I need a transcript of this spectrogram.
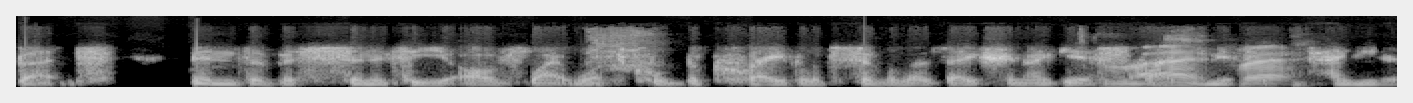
but in the vicinity of like what's called the cradle of civilization i guess Right, like mesopotamia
